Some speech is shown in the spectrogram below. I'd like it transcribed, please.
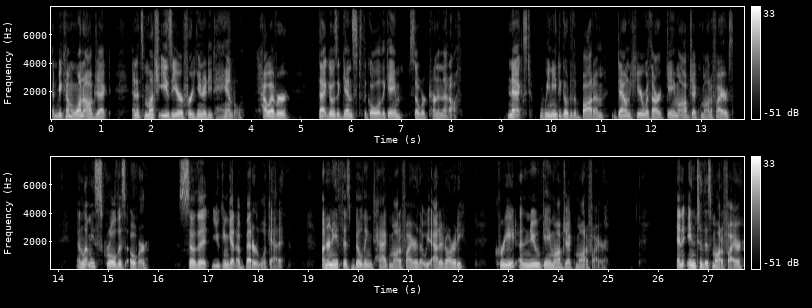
and become one object, and it's much easier for Unity to handle. However, that goes against the goal of the game, so we're turning that off. Next, we need to go to the bottom down here with our game object modifiers, and let me scroll this over so that you can get a better look at it. Underneath this building tag modifier that we added already, create a new game object modifier. And into this modifier,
